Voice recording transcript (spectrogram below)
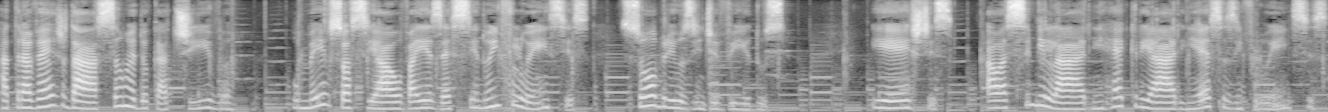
Através da ação educativa, o meio social vai exercendo influências sobre os indivíduos, e estes, ao assimilarem e recriarem essas influências,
